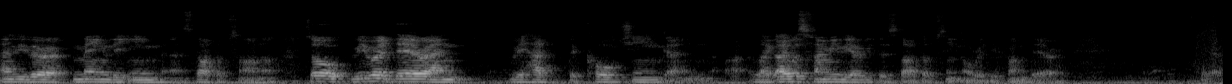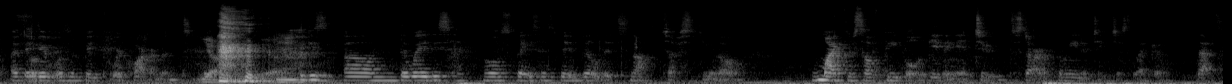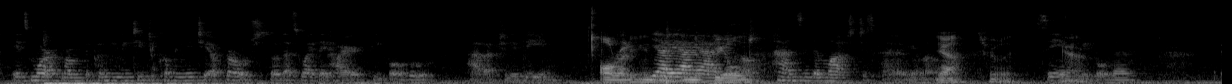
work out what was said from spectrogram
And we were mainly in uh, startup sauna. So we were there and we had the coaching and uh, like I was familiar with the startup scene already from there. I think it was a big requirement. Yeah, yeah. Mm. because um, the way this whole space has been built, it's not just you know Microsoft people giving it to the startup community, just like a that. It's more from the community to community approach. So that's why they hired people who have actually been Already in, yeah, the, yeah, in the yeah, you field. know, hands in the mud, just kind of you know Yeah, truly. seeing Yeah. people there.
